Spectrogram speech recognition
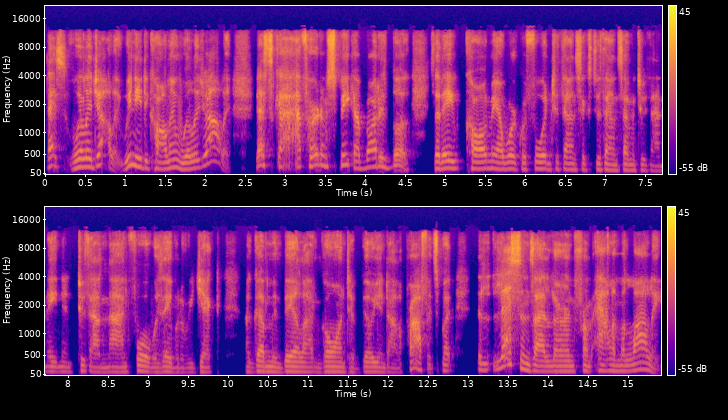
that's Willie Jolly. We need to call in Willie Jolly. That's guy. I've heard him speak. I bought his book." So they called me. I worked with Ford in 2006, 2007, 2008, and in 2009, Ford was able to reject a government bailout and go on to billion dollar profits. But the lessons I learned from Alan Mulally,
